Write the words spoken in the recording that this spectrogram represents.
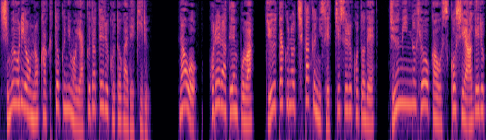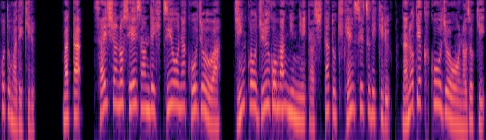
シムオリオンの獲得にも役立てることができる。なお、これら店舗は住宅の近くに設置することで住民の評価を少し上げることができる。また、最初の生産で必要な工場は人口15万人に達した時建設できるナノテク工場を除き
